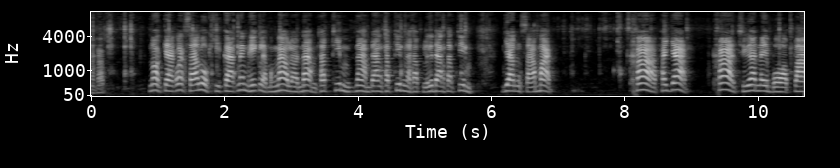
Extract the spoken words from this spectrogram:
นะครับ นอกจากรักษาโรคขี้กากในพริกและบางนาแล้วน้ำทับทิมน้ำด่างทับทิมนะครับ หรือด่างทับทิมยังสามารถฆ่าพยาธิฆ่าเชื้อในบ่อปลา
